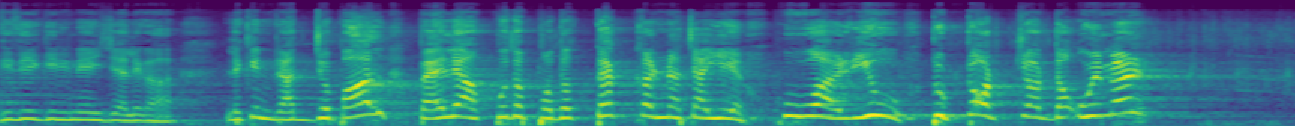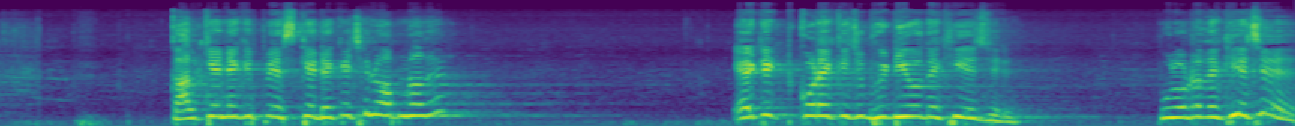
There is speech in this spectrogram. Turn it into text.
दीदीगिरी नहीं चलेगा लेकिन राज्यपाल पहले आपको तो पदत्याग करना चाहिए who are you to torture the women কালকে নাকি প্রেসকে ডেকেছিল আপনাদের? এডিট করে কিছু ভিডিও দেখিয়েছে। পুরোটা দেখিয়েছে?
